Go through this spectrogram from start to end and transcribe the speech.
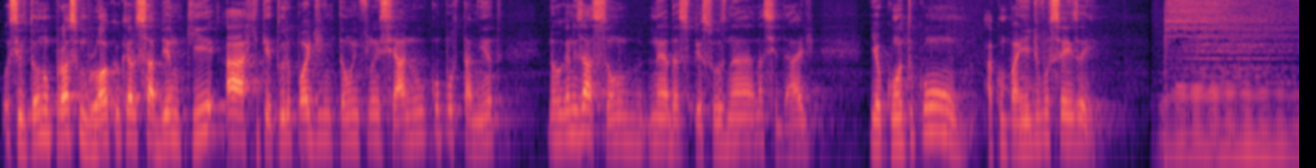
Ô Silvio, então no próximo bloco eu quero saber no que a arquitetura pode então influenciar no comportamento, na organização né, das pessoas na, na cidade. E eu conto com a companhia de vocês aí. Música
